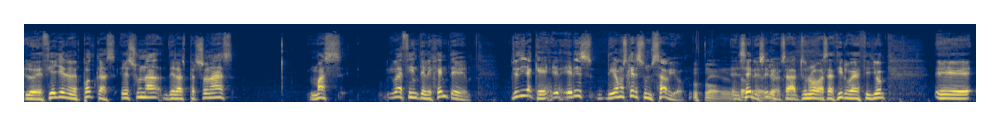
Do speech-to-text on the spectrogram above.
lo decía ayer en el podcast, es una de las personas más, iba a decir inteligente, yo diría que eres, digamos que eres un sabio. En serio, en serio. O sea, tú no lo vas a decir, lo voy a decir yo. Eh,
